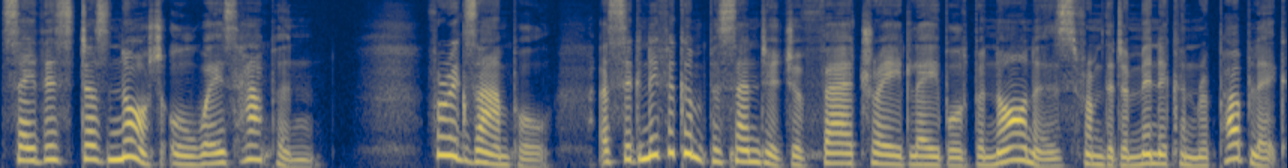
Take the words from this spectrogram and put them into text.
say this does not always happen. For example, a significant percentage of fair trade labeled bananas from the Dominican Republic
